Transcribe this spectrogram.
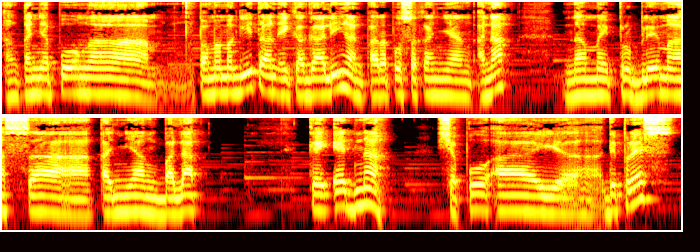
ang kanya pong ah, pamamagitan ay kagalingan para po sa kanyang anak na may problema sa kanyang balat. Kay Edna, siya po ay ah, depressed.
